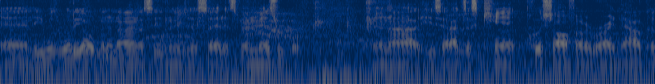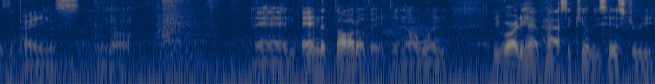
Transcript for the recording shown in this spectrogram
And he was really open and honest. And he just said, It's been miserable. And uh, he said, I just can't push off of it right now because the pain is, you know, and and the thought of it. You know, when you've already had past Achilles history,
